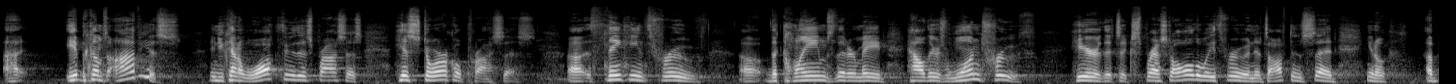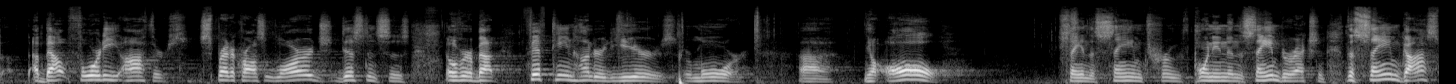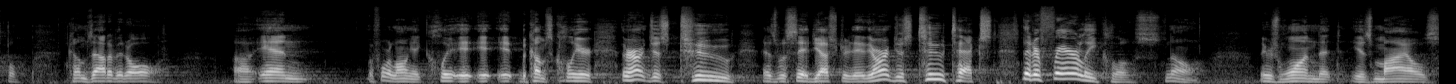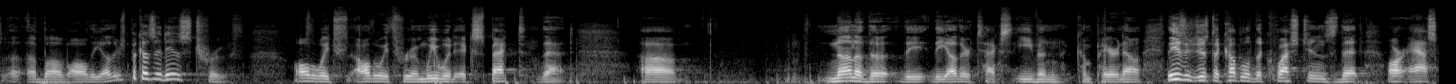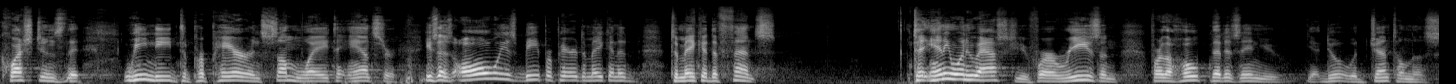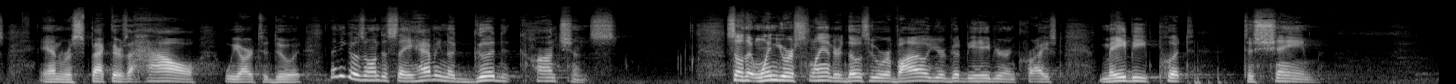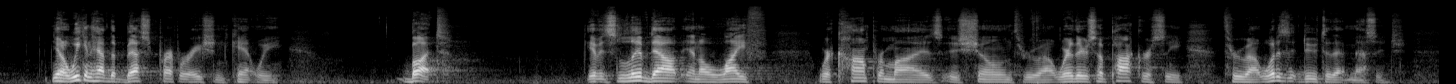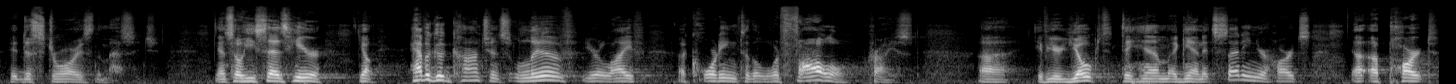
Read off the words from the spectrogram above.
uh, it becomes obvious. And you kind of walk through this process, historical process, uh, thinking through uh, the claims that are made, how there's one truth here that's expressed all the way through. And it's often said, you know, about 40 authors spread across large distances over about 1,500 years or more. Uh, you know, all saying the same truth, pointing in the same direction. The same gospel comes out of it all. Uh, and before long, it, it, it, it, becomes clear there aren't just two, as was said yesterday, there aren't just two texts that are fairly close. No, there's one that is miles uh, above all the others because it is truth all the way, all the way through, and we would expect that. Uh, none of the, the, the other texts even compare. Now, these are just a couple of the questions that are asked, questions that we need to prepare in some way to answer. He says, always be prepared to make, an, to make a defense to anyone who asks you for a reason for the hope that is in you. Yet do it with gentleness and respect. There's a how we are to do it. Then he goes on to say, having a good conscience so that when you are slandered, those who revile your good behavior in Christ may be put to shame. You know, we can have the best preparation, can't we? But if it's lived out in a life where compromise is shown throughout, where there's hypocrisy throughout, what does it do to that message? It destroys the message. And so he says here, you know, have a good conscience, live your life according to the Lord. Follow Christ. Uh, if you're yoked to Him, again, it's setting your hearts uh, apart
